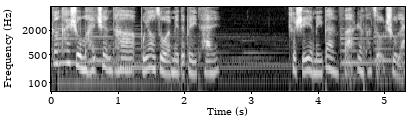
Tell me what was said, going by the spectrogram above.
刚开始，我们还劝他不要做完美的备胎，可谁也没办法让他走出来。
